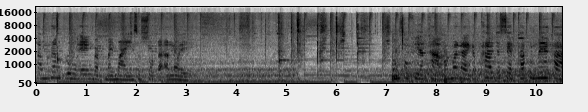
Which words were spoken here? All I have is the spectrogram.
ทำเครื่องปรุงเองแบบใหม่ๆ สดๆอะอร่อยน้องโซเฟียถามว่าเมื่อไรกับข้าวจะเสร็จคะคุณแม่คะ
